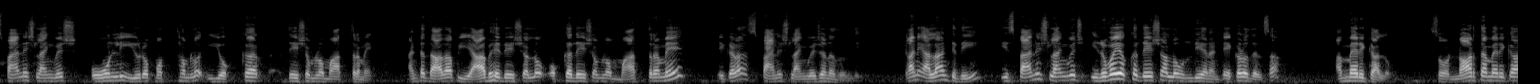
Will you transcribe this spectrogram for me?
స్పానిష్ లాంగ్వేజ్ ఓన్లీ యూరోప్ మొత్తంలో ఈ ఒక్క దేశంలో మాత్రమే. అంటే దాదాపు యాభై దేశాల్లో ఒక్క దేశంలో మాత్రమే ఇక్కడ స్పానిష్ లాంగ్వేజ్ అనేది ఉంది. కానీ అలాంటిది ఈ స్పానిష్ లాంగ్వేజ్ ఇరవై ఒక్క దేశాల్లో ఉంది అని అంటే ఎక్కడో తెలుసా? అమెరికాలో. So north America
